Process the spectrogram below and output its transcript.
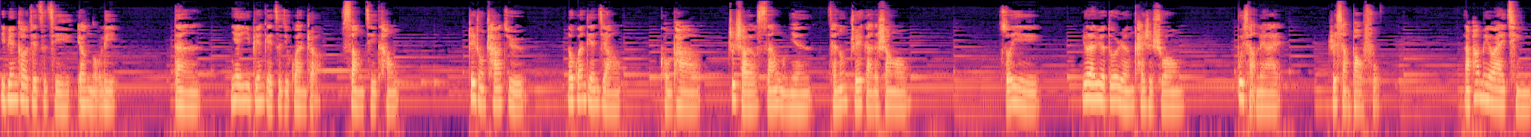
一边告诫自己要努力，但你也一边给自己灌着丧鸡汤。这种差距，乐观点讲，恐怕至少要三五年才能追赶得上哦。所以，越来越多人开始说，不想恋爱，只想暴富。哪怕没有爱情，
